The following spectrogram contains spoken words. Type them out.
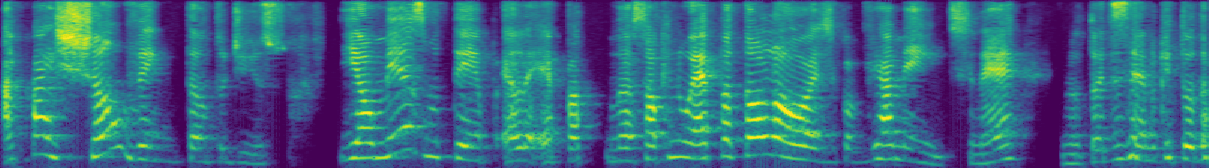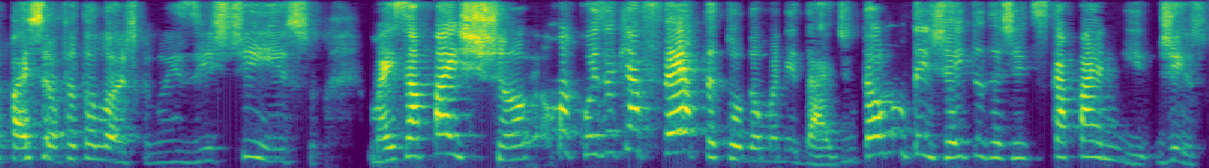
A paixão vem tanto disso. E, ao mesmo tempo, ela é, só que não é patológica, obviamente, né? Não estou dizendo que toda paixão é patológica, não existe isso. Mas a paixão é uma coisa que afeta toda a humanidade. Então, não tem jeito da gente escapar disso.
